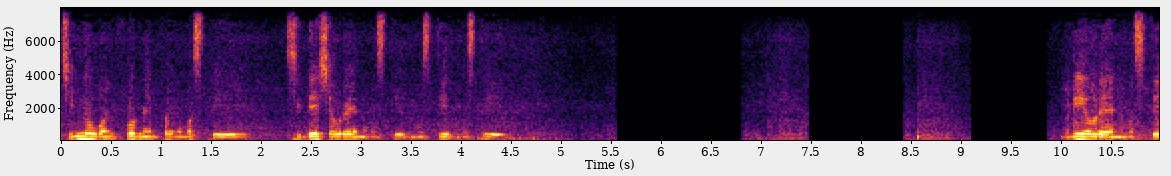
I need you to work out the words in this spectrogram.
Chinnu one four nine five ನಮಸ್ತೆ. ಸಿದ್ದೇಶ್ ಅವರೇ, ನಮಸ್ತೆ ನಮಸ್ತೆ ನಮಸ್ತೆ. ಮಣಿ ಅವರೇ, ನಮಸ್ತೆ.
